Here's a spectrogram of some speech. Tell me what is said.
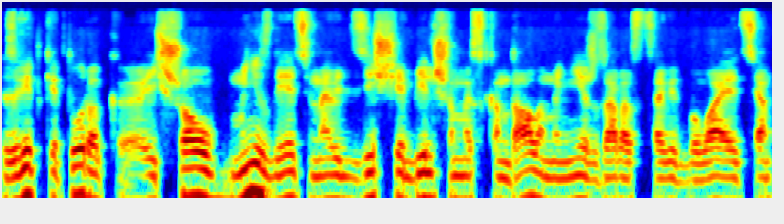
звідки турок е, йшов. Мені здається, навіть зі ще більшими скандалами, ніж зараз це відбувається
